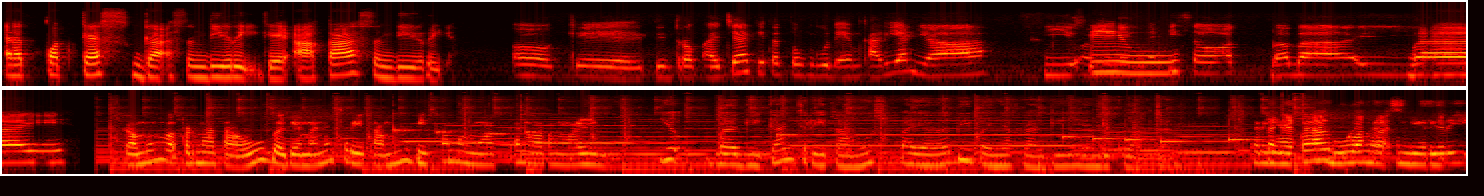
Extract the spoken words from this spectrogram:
At podcast nggak sendiri GAK sendiri oke di drop aja kita tunggu DM kalian ya see you on the See you. next episode Bye-bye. Bye. Kamu nggak pernah tahu bagaimana ceritamu bisa menguatkan orang lain. Yuk, bagikan ceritamu supaya lebih banyak lagi yang dikuatkan. Ternyata, gue gua nggak sendiri.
